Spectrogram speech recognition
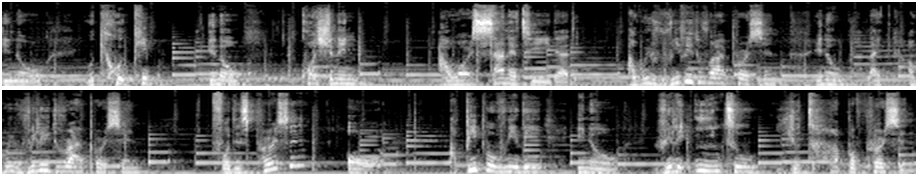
You know, we keep, you know, questioning our sanity that are we really the right person? You know, like, are we really the right person? For this person or are people really you know really into your type of person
